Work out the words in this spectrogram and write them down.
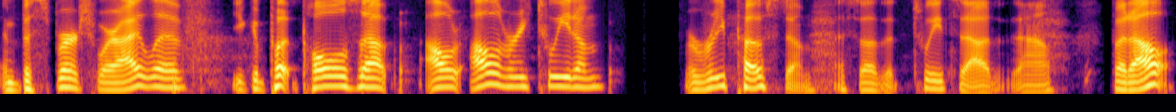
and besmirch where I live. You can put polls up. I'll I'll retweet them or repost them. I saw the tweets out now, but I'll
